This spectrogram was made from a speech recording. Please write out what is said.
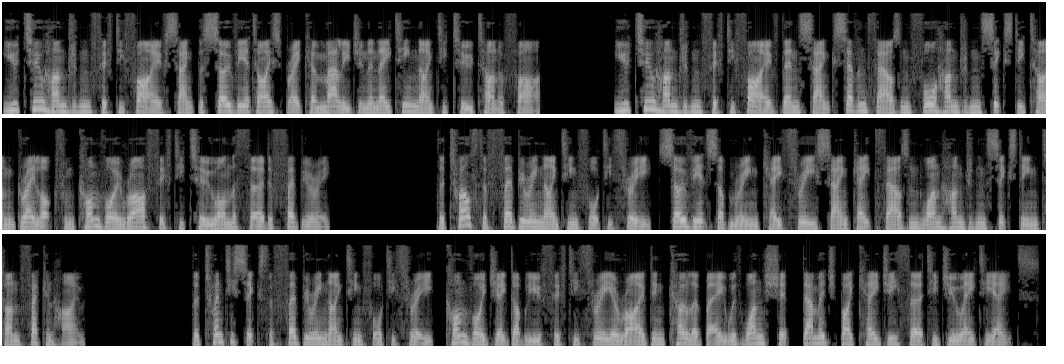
U-255 sank the Soviet icebreaker Malygin an 1892-ton Afar. U-255 then sank 7,460-ton Greylock from convoy Ra-52 on 3 February. 12 February 1943, Soviet submarine K-3 sank 8,116-ton Feckenheim, the 26th of February 1943, convoy JW-53 arrived in Kola Bay with one ship damaged by KG-30 Ju-88s.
